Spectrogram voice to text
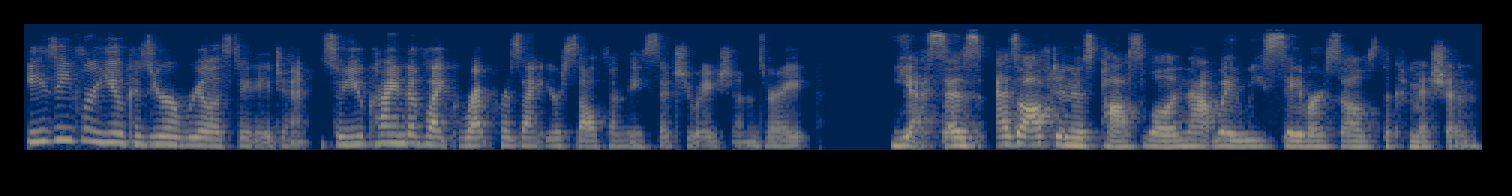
easy for you because you're a real estate agent. So you kind of like represent yourself in these situations, right? Yes, as as often as possible. And that way we save ourselves the commission.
